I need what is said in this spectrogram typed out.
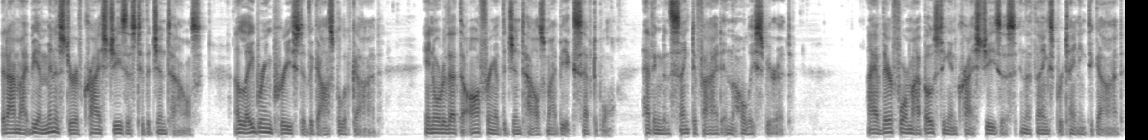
that I might be a minister of Christ Jesus to the Gentiles a laboring priest of the gospel of God, in order that the offering of the Gentiles might be acceptable, having been sanctified in the Holy Spirit. I have therefore my boasting in Christ Jesus in the things pertaining to God.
